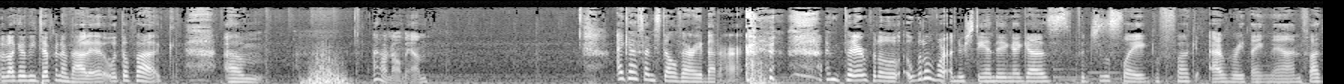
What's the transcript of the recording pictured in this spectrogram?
I'm not going to be different about it. What the fuck? Um I don't know, man. I guess I'm still very bitter. I'm bitter, but a, a, little more understanding, I guess. But just like, fuck everything, man. Fuck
